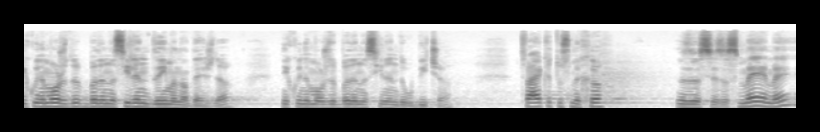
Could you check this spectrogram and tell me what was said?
никой не може да бъде насилен да има надежда, никой не може да бъде насилен да обича. Това е като смеха. За да се засмееме,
